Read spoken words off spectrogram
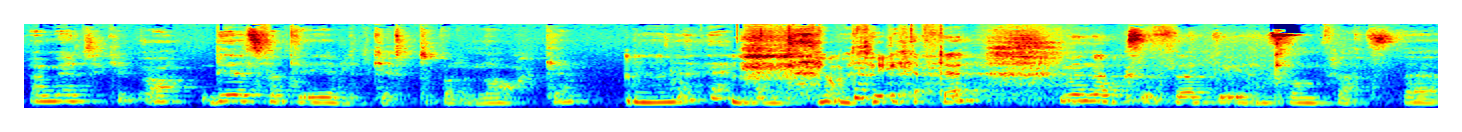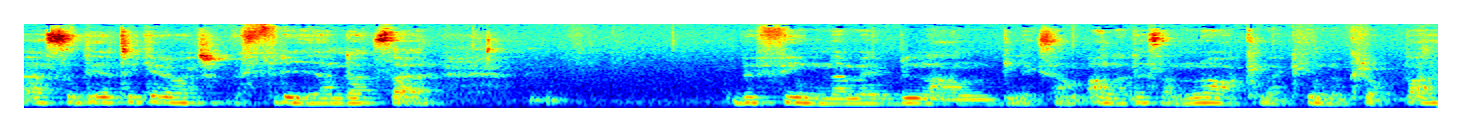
ja, men jag tycker, ja, dels för att det är jävligt gött att vara naken. Mm. ja, men det är det. men också för att det är en sån plats där, alltså det, jag tycker det har varit så befriande att så här, befinna mig bland liksom, alla dessa nakna kvinnokroppar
